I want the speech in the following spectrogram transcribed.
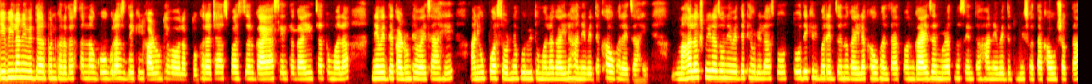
देवीला नैवेद्य अर्पण करत असताना गोग्रास देखील काढून ठेवावा लागतो. घराच्या आसपास जर गाय असेल तर गायीचा तुम्हाला नैवेद्य काढून ठेवायचा आहे आणि उपवास सोडण्यापूर्वी तुम्हाला गायीला हा नैवेद्य खाऊ घालायचा आहे. महालक्ष्मीला जो नैवेद्य ठेवलेला असतो तो देखील बरेच जण गायीला खाऊ घालतात. पण गाय जर मिळत नसेल तर हा नैवेद्य तुम्ही स्वतः खाऊ शकता.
